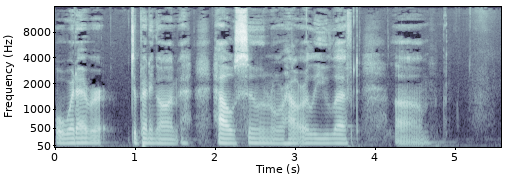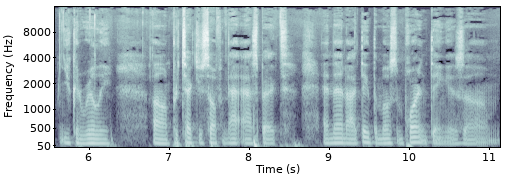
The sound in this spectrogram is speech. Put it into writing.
or whatever, depending on how soon or how early you left. Um, you can really um, protect yourself in that aspect. And then I think the most important thing is um,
